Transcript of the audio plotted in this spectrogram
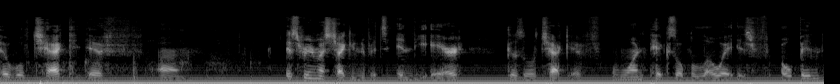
it will check if um, it's pretty much checking if it's in the air because it'll check if one pixel below it is f- open,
